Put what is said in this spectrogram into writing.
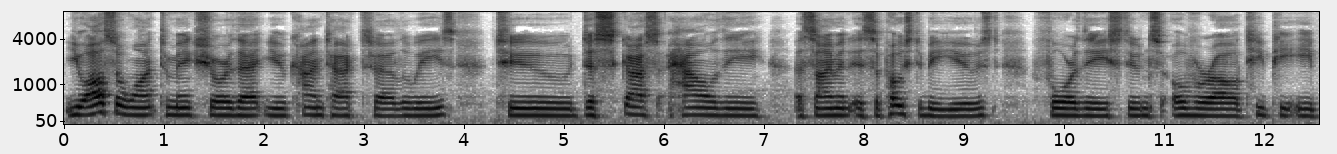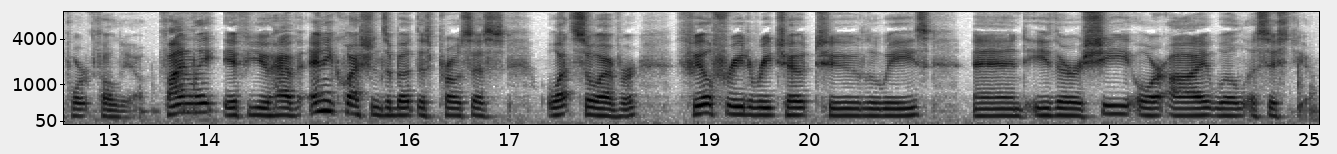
you also want to make sure that you contact uh, Louise to discuss how the assignment is supposed to be used for the student's overall TPE portfolio. Finally, if you have any questions about this process whatsoever, feel free to reach out to Louise and either she or I will assist you.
